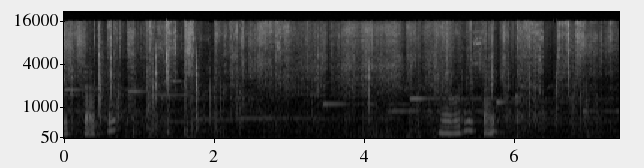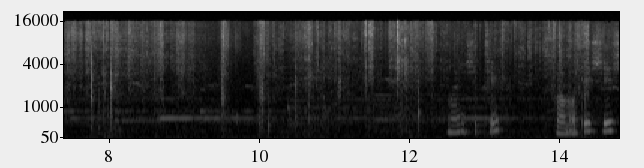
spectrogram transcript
ეცათეთ. მეორე საიტი აი ესეთი გამოდის ის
